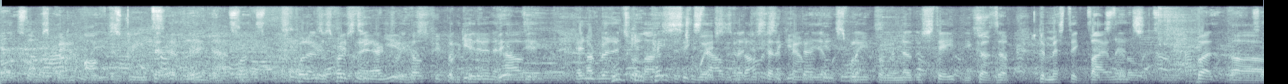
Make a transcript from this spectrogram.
help those off families the streets that have lived and housing. Well, as a person that actually helps people get into housing, and I run into a lot of situations. I just had a $6,000 to get family back that was fleeing from another state because of domestic violence. But uh,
